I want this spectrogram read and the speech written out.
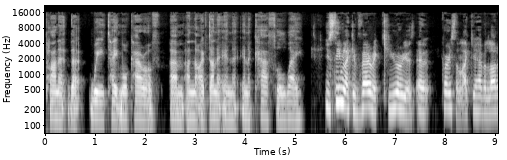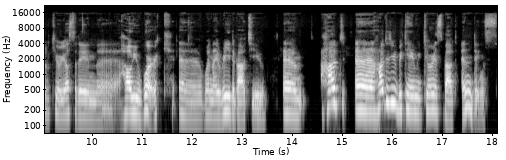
planet that we take more care of, um, and that I've done it in in a careful way. You seem like a very curious uh, person. Like you have a lot of curiosity in uh, how you work. Uh, when I read about you, um, how uh, how did you become curious about endings?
